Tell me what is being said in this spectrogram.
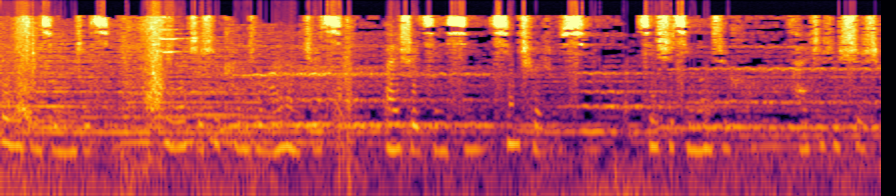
不应相信人之情，女儿只是看着儿女之情，白水见心，清澈如洗。结识秦王之后，才知这世上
